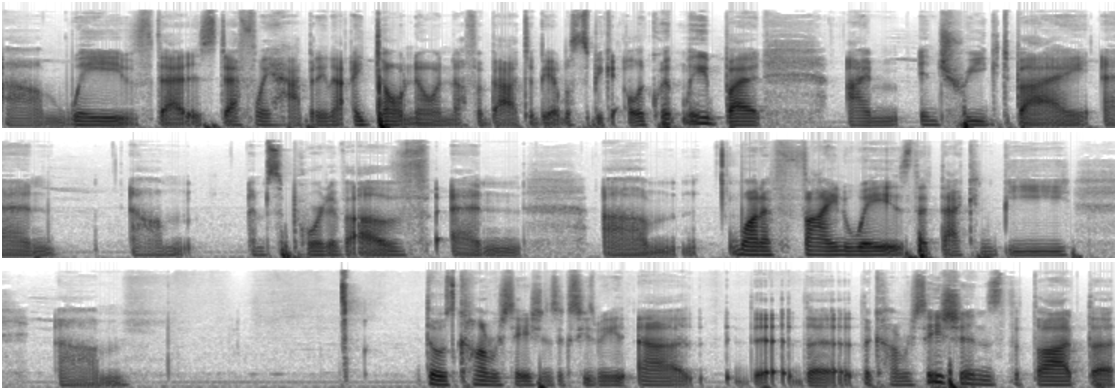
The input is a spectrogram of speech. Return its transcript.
um, wave that is definitely happening that I don't know enough about to be able to speak eloquently, but I'm intrigued by and um, I'm supportive of and um, want to find ways that that can be um, those conversations excuse me uh, the the the conversations the thought the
